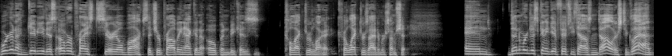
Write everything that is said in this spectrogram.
We're going to give you this overpriced cereal box that you're probably not going to open because collector collector's item or some shit. And then we're just going to give $50,000 to GLAAD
